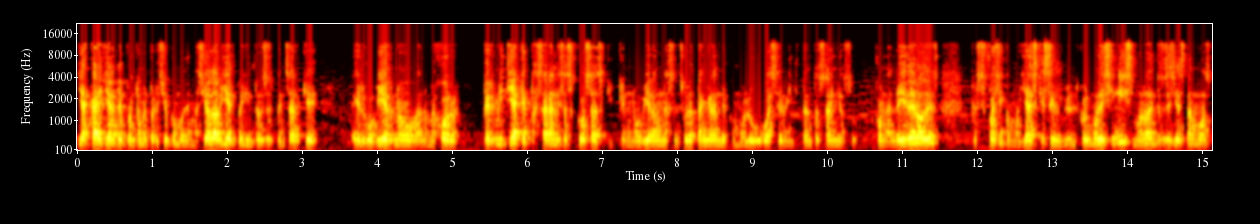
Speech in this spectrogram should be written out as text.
Y acá ya de pronto me pareció como demasiado abierto y entonces pensar que el gobierno a lo mejor permitía que pasaran esas cosas, que, no hubiera una censura tan grande como lo hubo hace veintitantos años con la ley de Herodes, pues fue así como ya es que es el, el colmo de cinismo, ¿no? Entonces ya estamos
